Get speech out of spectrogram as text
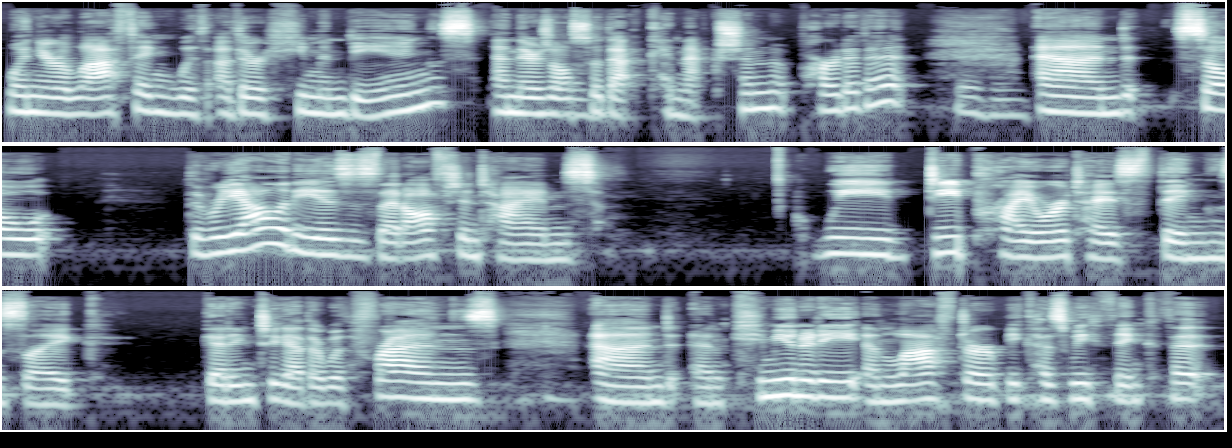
when you're laughing with other human beings, and there's mm-hmm. also that connection part of it. Mm-hmm. And so, the reality is is that oftentimes we deprioritize things like getting together with friends and and community and laughter because we think that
